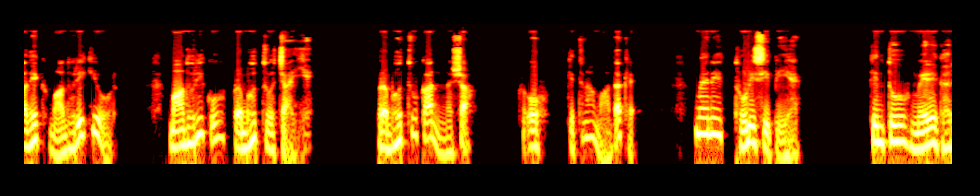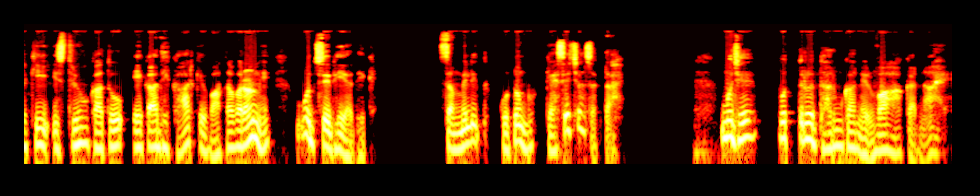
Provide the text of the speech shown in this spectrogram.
अधिक माधुरी की ओर, माधुरी को प्रभुत्व चाहिए। प्रभुत्व का नशा, ओह, कितना मादक है। मैंने थोड़ी सी पी है। किंतु मेरे घर की स्त्रियों का तो एकाधिकार के वातावरण में मुझसे भी अधिक है। सम्मिलित कुटुंब कैसे चल सकता है? मुझे पुत्र धर्म का निर्वाह करना है।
